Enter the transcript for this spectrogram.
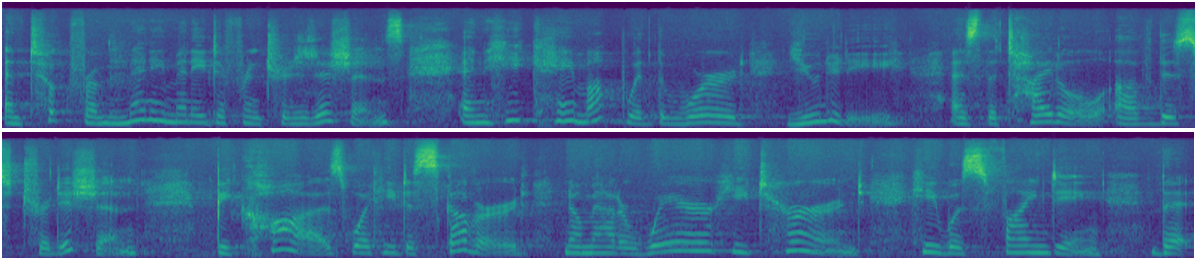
and took from many, many different traditions. And he came up with the word unity as the title of this tradition because what he discovered, no matter where he turned, he was finding that,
